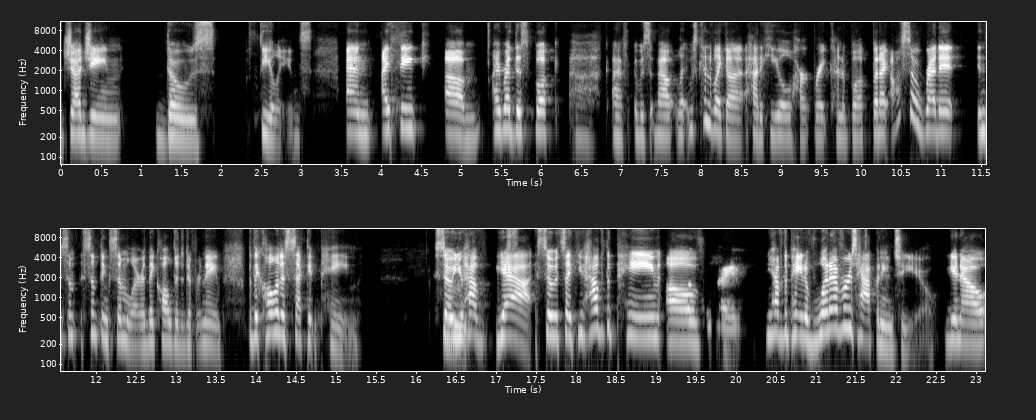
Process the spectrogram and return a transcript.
judging those feelings, and I think um, I read this book. Uh, it was about it was kind of like a how to heal heartbreak kind of book, but I also read it in some something similar. They called it a different name, but they call it a second pain. So mm. you have yeah, so it's like you have the pain of right. You have the pain of whatever is happening to you, you know,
